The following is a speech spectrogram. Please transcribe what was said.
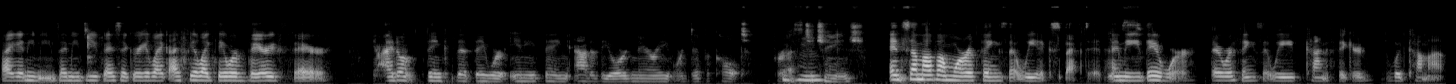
by any means. I mean, do you guys agree? Like, I feel like they were very fair. I don't think that they were anything out of the ordinary or difficult for mm-hmm. us to mm-hmm. change. And some of them were things that we expected. Yes. I mean, there were there were things that we kind of figured would come up.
